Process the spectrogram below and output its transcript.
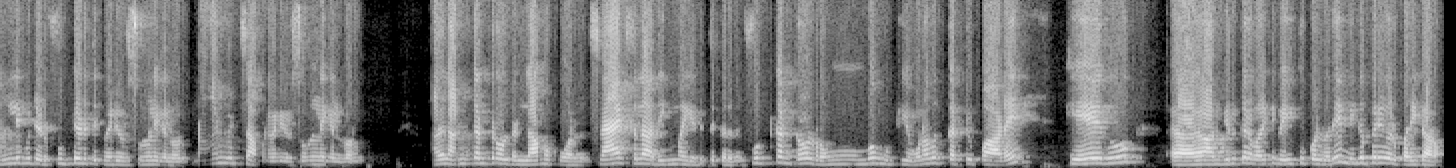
அன்லிமிட்டெட் ஃபுட் எடுத்துக்க வேண்டிய ஒரு சூழ்நிலைகள் வரும். நான்வெஜ் சாப்பிட வேண்டிய ஒரு சூழ்நிலைகள் வரும். அதுல அன்கண்ட்ரோல்டு இல்லாம போறது ஸ்நாக்ஸ் எல்லாம் அதிகமா எடுத்துக்கிறது. ஃபுட் கண்ட்ரோல் ரொம்ப முக்கியம். உணவு கட்டுப்பாடை கேது அங்க இருக்கிற வரைக்கும் வைத்துக் கொள்வதே மிகப்பெரிய ஒரு பரிகாரம்.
